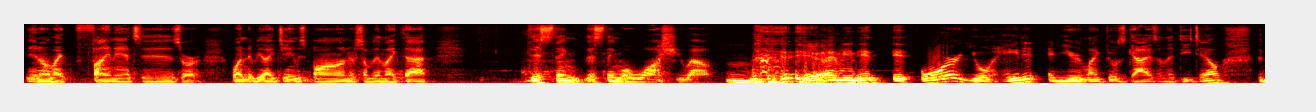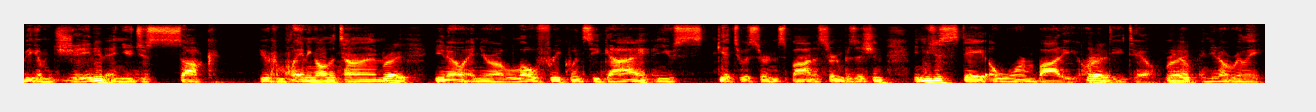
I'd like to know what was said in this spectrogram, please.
you know, like finances or wanting to be like James Bond or something like that, this thing this thing will wash you out. Mm. I mean it it or you'll hate it and you're like those guys on the detail that become jaded and you just suck. You're complaining all the time, Right. You know, and you're a low frequency guy, and you get to a certain spot, a certain position, and you just stay a warm body on Right. a detail, you Right. know, and you don't really,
